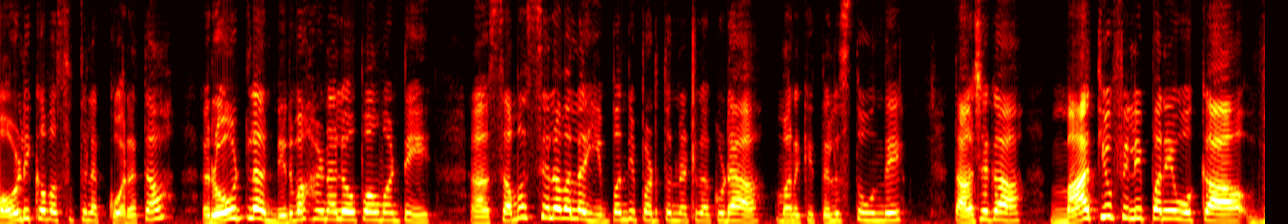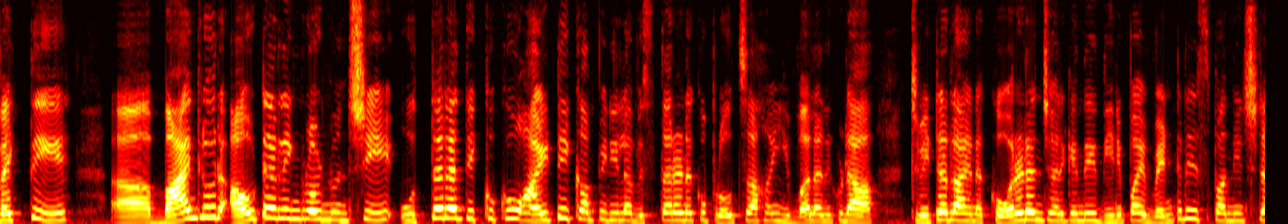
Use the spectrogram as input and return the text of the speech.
మౌలిక వసతుల కొరత రోడ్ల నిర్వహణ లోపం వంటి సమస్యల వల్ల ఇబ్బంది పడుతున్నట్లుగా కూడా మనకి తెలుస్తూ ఉంది. తాజాగా మాథ్యూ ఫిలిప్ అనే ఒక వ్యక్తి బెంగళూరు ఔటర్ రింగ్ రోడ్ నుంచి ఉత్తర దిక్కుకు ఐటీ కంపెనీల విస్తరణకు ప్రోత్సాహం ఇవ్వాలని కూడా ట్విట్టర్లో ఆయన కోరడం జరిగింది. దీనిపై వెంటనే స్పందించిన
